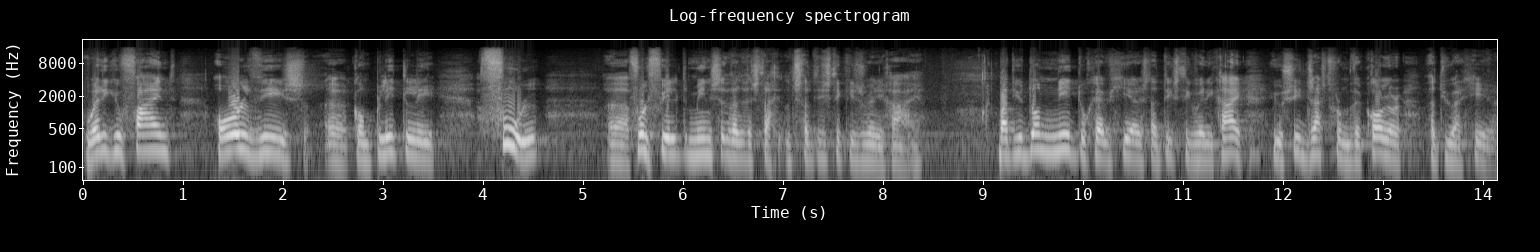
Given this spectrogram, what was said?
Where you find all these uh, completely full, uh, fulfilled means that the sta- statistic is very high. but you don't need to have here a statistic very high. You see just from the color that you are here.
